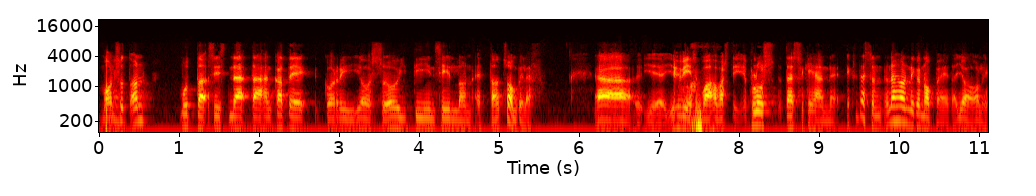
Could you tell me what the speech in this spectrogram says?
monsut on, mutta siis nää, tämähän kategorisoitiin silloin, että on zombileffa. Ää, hyvin vahvasti. Plus tässäkin ne, eikö tässä on, on niinku nopeita, joo oli.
